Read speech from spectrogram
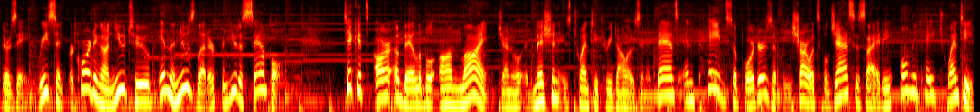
There's a recent recording on YouTube in the newsletter for you to sample. Tickets are available online. General admission is $23 in advance, and paid supporters of the Charlottesville Jazz Society only pay 20.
